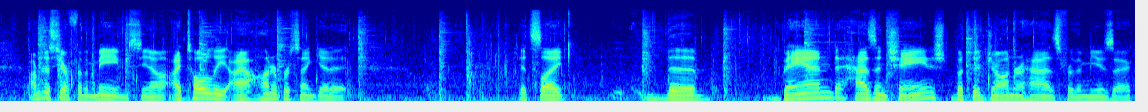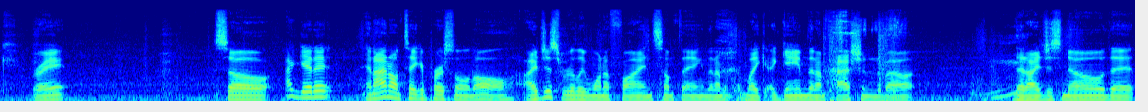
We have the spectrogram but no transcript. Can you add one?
I'm just here for the memes, you know. I totally I 100% get it it's like the band hasn't changed, but the genre has for the music, right? So I get it, and I don't take it personal at all. I just really want to find something that I'm like a game that I'm passionate about, that I just know that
